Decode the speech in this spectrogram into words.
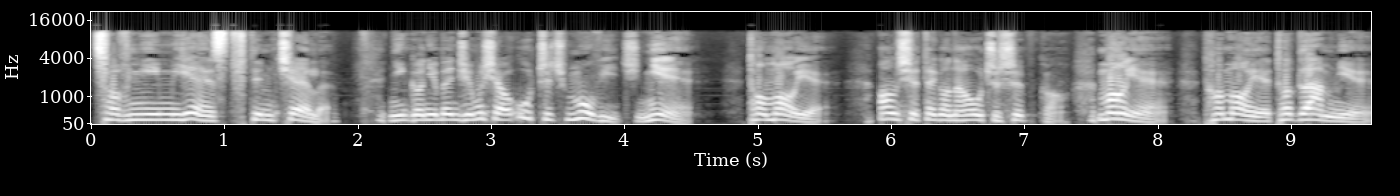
co w nim jest w tym ciele. Nikt go nie będzie musiał uczyć mówić, nie, to moje. On się tego nauczy szybko. Moje, to moje, to dla mnie.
